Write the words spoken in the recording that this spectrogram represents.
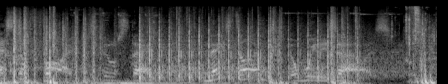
Less than five will still stand. Next time, the win is ours.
